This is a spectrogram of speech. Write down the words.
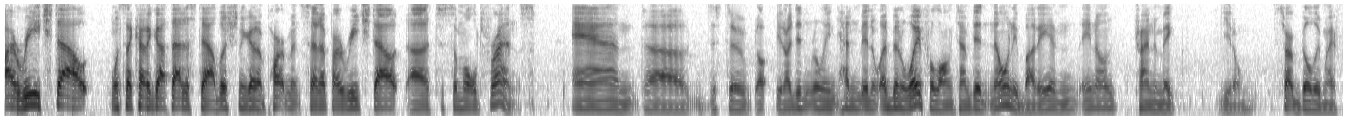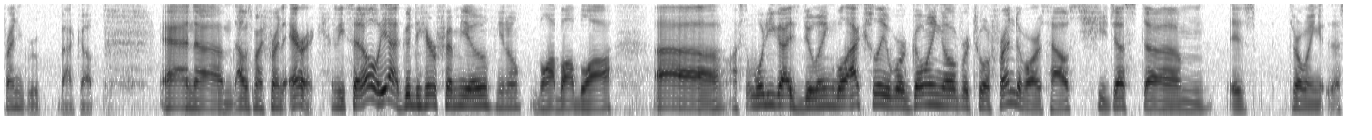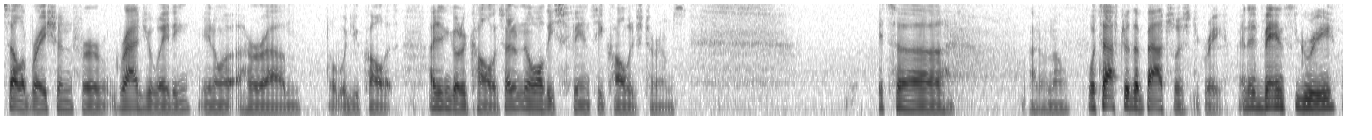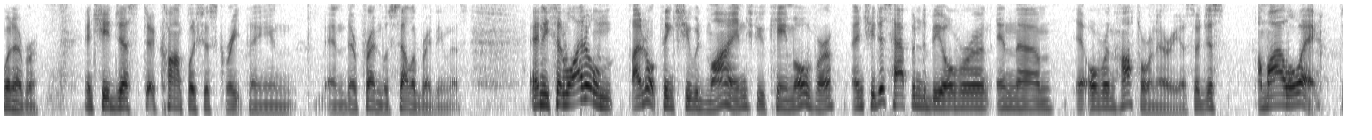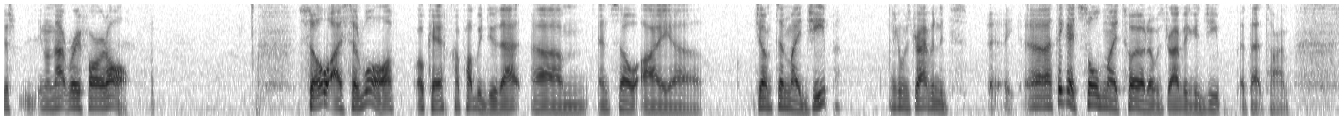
I reached out once I kind of got that established and got an apartment set up. I reached out uh, to some old friends and uh, just to you know I didn't really hadn't been I'd been away for a long time didn't know anybody and you know trying to make you know start building my friend group back up. And um, that was my friend Eric and he said oh yeah good to hear from you you know blah blah blah. Uh, I said what are you guys doing? Well actually we're going over to a friend of ours house. She just um, is throwing a celebration for graduating you know her um, what would you call it? I didn't go to college. I don't know all these fancy college terms it's a I don't know what's after the bachelor's degree, an advanced degree, whatever. And she had just accomplished this great thing, and and their friend was celebrating this. And he said, "Well, I don't, I don't think she would mind if you came over." And she just happened to be over in um, over in the Hawthorne area, so just a mile away, just you know, not very far at all. So I said, "Well, okay, I'll probably do that." Um, and so I uh, jumped in my Jeep. I think I was driving to I think I'd sold my Toyota. I was driving a Jeep at that time.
